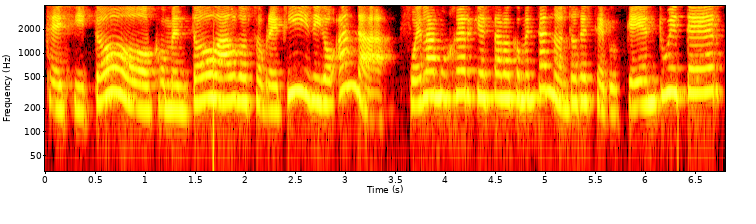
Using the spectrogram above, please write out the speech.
te citó o comentó algo sobre ti y digo, anda, fue la mujer que estaba comentando, entonces te busqué en Twitter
